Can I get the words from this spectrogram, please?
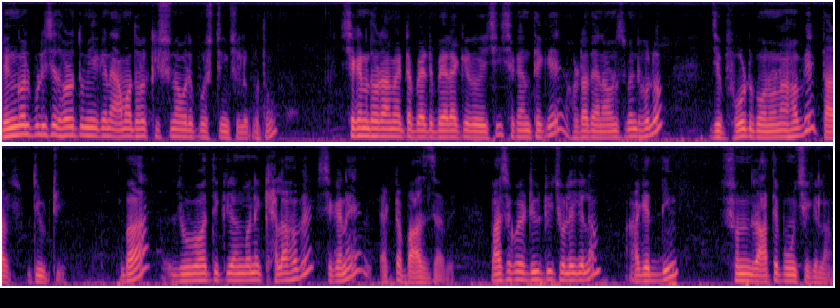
বেঙ্গল পুলিশে ধরো তুমি এখানে, আমার ধরো কৃষ্ণনগরে পোস্টিং ছিল প্রথম। সেখানে ধরো আমি একটা ব্যাট ব্যারাকে রয়েছি। সেখান থেকে হঠাৎ অ্যানাউন্সমেন্ট হলো যে ভোট গণনা হবে তার ডিউটি বা যুবভারতী ক্রীড়াঙ্গনে খেলা হবে, সেখানে একটা বাস যাবে। বাসে করে ডিউটি চলে গেলাম, আগের দিন সন্ধ্যে রাতে পৌঁছে গেলাম।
